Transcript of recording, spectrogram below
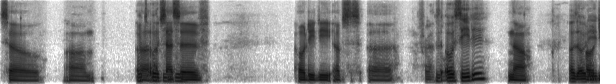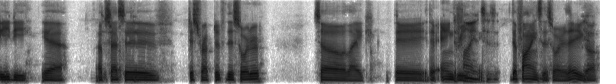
so um uh, ODD? obsessive odd obs- uh I forgot. OCD? no Oh, it was ODD. odd yeah obsessive disruptive disorder so like they they're angry Defiance is it? defiance disorder there you Yeah. go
